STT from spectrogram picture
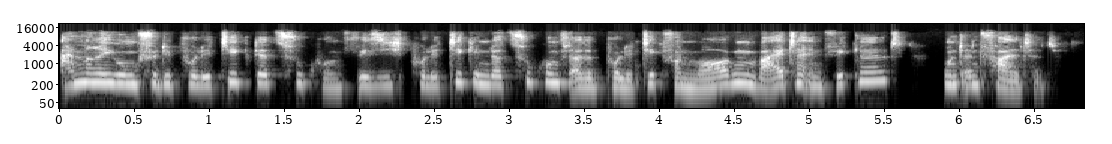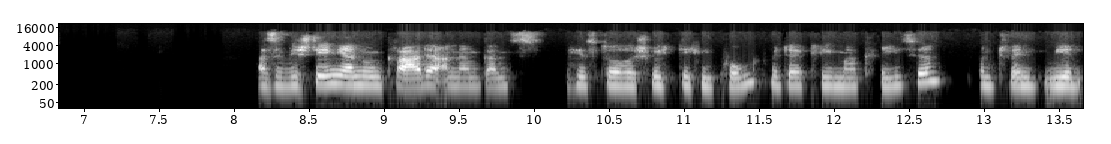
Anregungen für die Politik der Zukunft, wie sich Politik in der Zukunft, also Politik von morgen, weiterentwickelt und entfaltet? Also wir stehen ja nun gerade an einem ganz historisch wichtigen Punkt mit der Klimakrise. Und wenn wir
